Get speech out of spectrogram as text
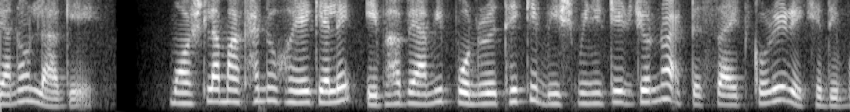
যেন লাগে। মশলা মাখানো হয়ে গেলে এভাবে আমি পনেরো থেকে বিশ মিনিটের জন্য একটা সাইড করে রেখে দিব।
